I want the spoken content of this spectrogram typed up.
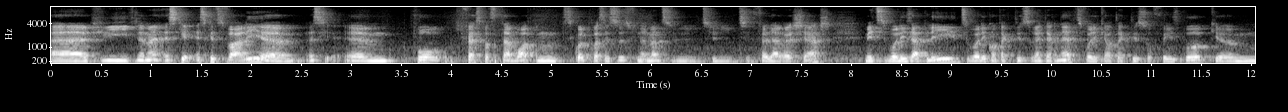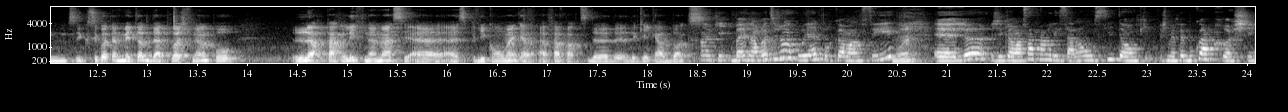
Euh, puis finalement, est-ce que, est que tu vas aller, euh, est-ce que, euh, pour qu'ils fassent partie de ta boîte, comme- c'est quoi le processus finalement, tu, tu, tu fais de la recherche, mais tu vas les appeler, tu vas les contacter sur Internet, tu vas les contacter sur Facebook, c'est c'est quoi ta méthode d'approche finalement pour leur parler finalement, c'est à, à, les convaincre à, à faire partie de, de, de Cake Box? Ok, ben j'envoie toujours un courriel pour commencer. Ouais. Euh, là, j'ai commencé à faire les salons aussi, donc je me fais beaucoup approcher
